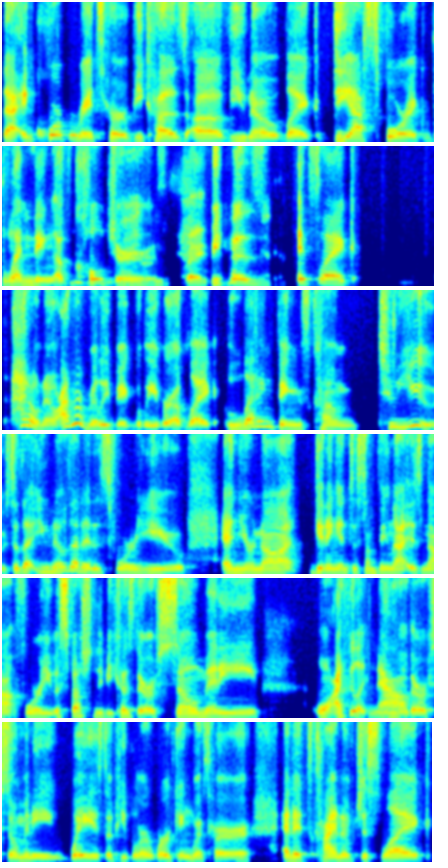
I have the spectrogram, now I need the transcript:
that incorporates her because of you know like diaspora diasporic blending of mm-hmm. cultures. Right. Because it's like, I don't know. I'm a really big believer of like letting things come to you so that you know that it is for you and you're not getting into something that is not for you, especially because there are so many well, I feel like now there are so many ways that people are working with her. And it's kind of just like,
